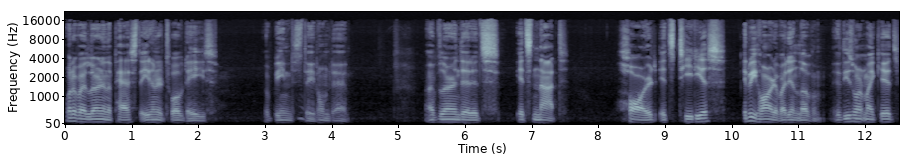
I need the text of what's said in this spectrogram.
What have I learned in the past 812 days of being a stay-at-home dad? I've learned that it's it's not hard. It's tedious. It'd be hard if I didn't love them. If these weren't my kids,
